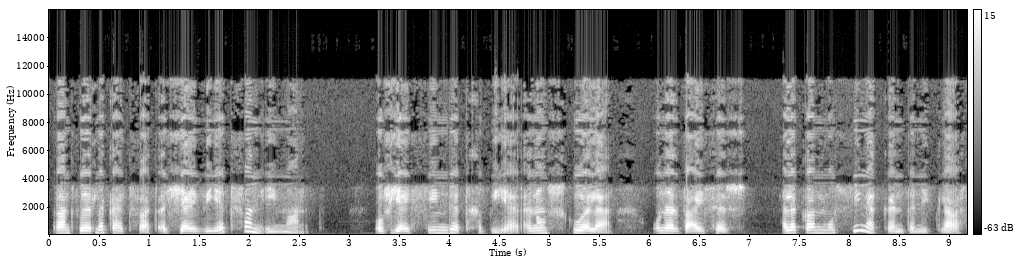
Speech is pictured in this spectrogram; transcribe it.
verantwoordelikheid vat. As jy weet van iemand of jy sien dit gebeur in ons skole, onderwysers, hulle kan mos sien 'n kind in die klas.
